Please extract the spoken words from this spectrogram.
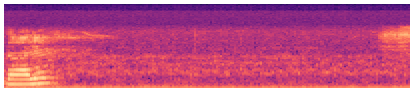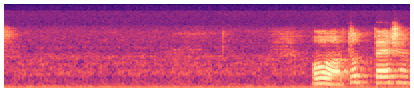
Далі. О, тут пише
